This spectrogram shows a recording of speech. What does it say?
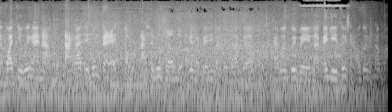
Là qua chiều cái ngày nào một đằng thì muốn trễ còn một đằng thì muốn sớm được cái vấn đề như vậy thì là nữa cảm ơn quý vị. Là cái gì thứ sáu tôi thông báo.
